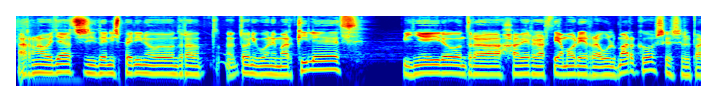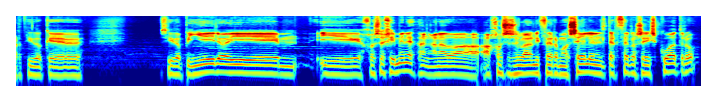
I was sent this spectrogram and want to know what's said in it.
Arnau Yats y Denis Perino contra Tony Bueno y Marquílez. Piñeiro contra Javier García Mora y Raúl Marcos, que es el partido que sido Piñeiro y, José Jiménez han ganado a, José Solano y Fermosel en el tercero 6-4.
